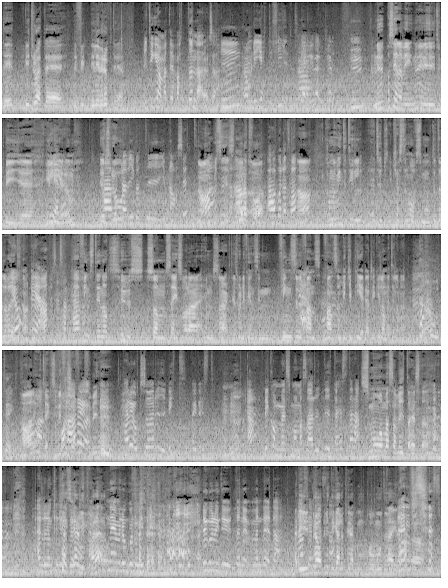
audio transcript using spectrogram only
det, vi tror att det, det, det lever upp till det. Vi tycker om att det är vatten där också. Mm, ja men det är jättefint. Det är det ju verkligen. Mm. Nu passerar vi, nu är vi typ i, eh, i Lerum. Lerum. Jag Här tror... borta har vi gått i gymnasiet. Ja, precis. Ja. Båda två? Ja, båda två. Ja. Kommer vi inte till eh, typ Kastenhovsmotet eller vad det är Jo, snart? det är ja. precis här. Här finns det något hus som sägs vara hemsökt. Jag tror det finns, en, finns eller det? fanns, fanns en Wikipedia-artikel om det till och med. Ja, otäckt. Ja, det är otäckt. Så vi Och får här köra är, fort förbi här. här är också ridit faktiskt. Ja, det kommer små massa vita hästar här. Små massa vita hästar. Eller de kan Jag ser dem inte vara där då. Nej men de går nog inte De går nog inte ute nu men det är där. Ja, det är ju bra att vi inte galopperar på, på motorvägen. Nej precis.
